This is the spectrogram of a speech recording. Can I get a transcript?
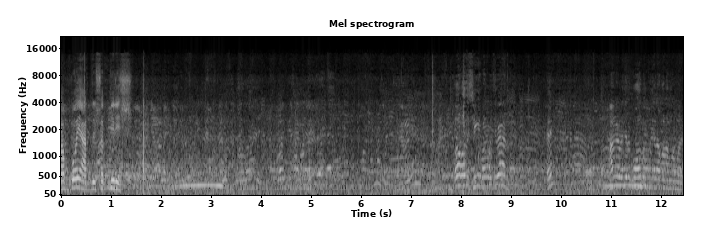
নব্বই আর দুইশো তিরিশ। ভাঙা দিবেন হ্যাঁ ভাঙা দিলে কত মেলা বানাবো আমার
